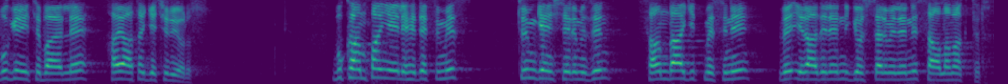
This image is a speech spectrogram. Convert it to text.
bugün itibariyle hayata geçiriyoruz. Bu kampanya ile hedefimiz tüm gençlerimizin sandığa gitmesini ve iradelerini göstermelerini sağlamaktır.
